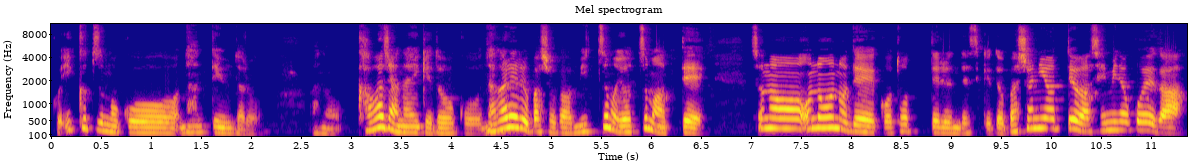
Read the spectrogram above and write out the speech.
こういくつもこう、なんて言うんだろう。あの、川じゃないけど、こう流れる場所が3つも4つもあって、その、おのおのでこう撮ってるんですけど、場所によってはセミの声が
